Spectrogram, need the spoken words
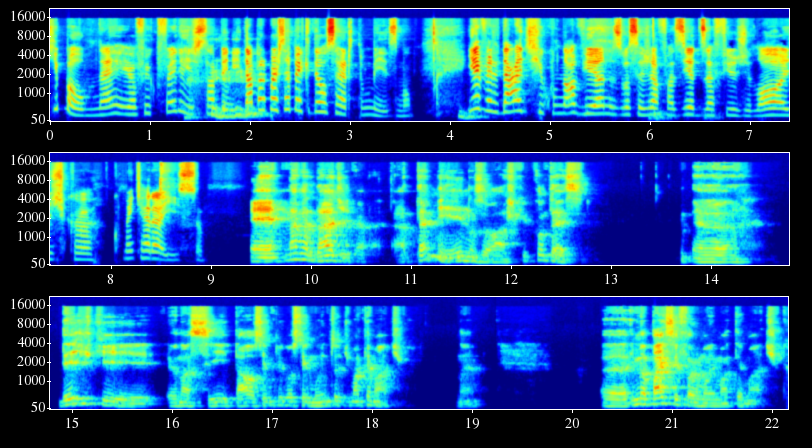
Que bom, né? Eu fico feliz de saber. E dá pra perceber que deu certo mesmo. E é verdade que com 9 anos você já fazia desafios de lógica? Como é que era isso? É, na verdade, até menos, eu acho. O que acontece? Ah, desde que eu nasci e tal, eu sempre gostei muito de matemática, né? Uh, e meu pai se formou em matemática.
